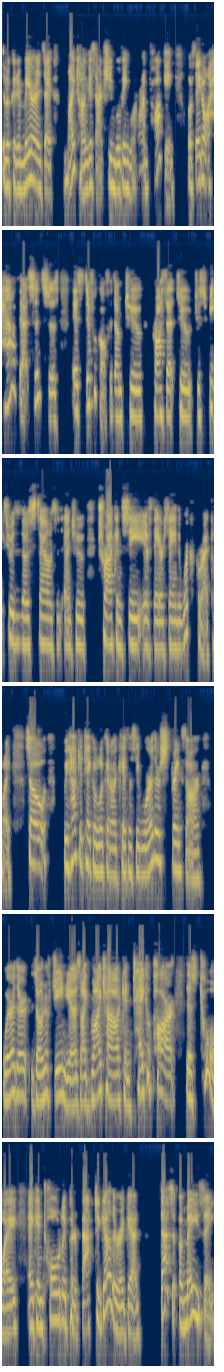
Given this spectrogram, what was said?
They look at a mirror and say, my tongue is actually moving while I'm talking. Well, if they don't have that senses, it's difficult for them to process, to, to speak through those sounds and to track and see if they are saying the word correctly. So we have to take a look at our kids and see where their strengths are, where their zone of genius. Like my child can take apart this toy and can totally put it back together again. That's amazing.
